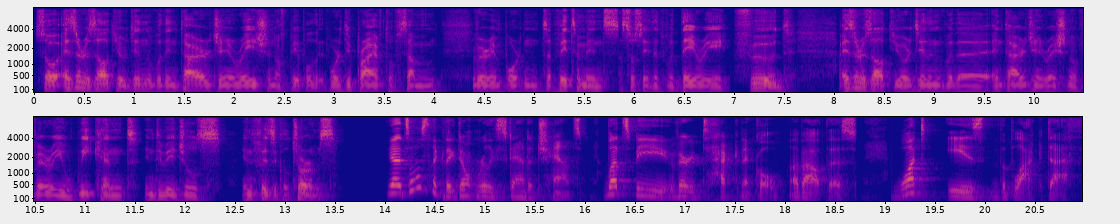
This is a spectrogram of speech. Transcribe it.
So as a result, you're dealing with an entire generation of people that were deprived of some very important vitamins associated with dairy food. As a result, you're dealing with an entire generation of very weakened individuals in physical terms. Yeah, it's almost like they don't really stand a chance. Let's be very technical about this. What is the Black Death?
